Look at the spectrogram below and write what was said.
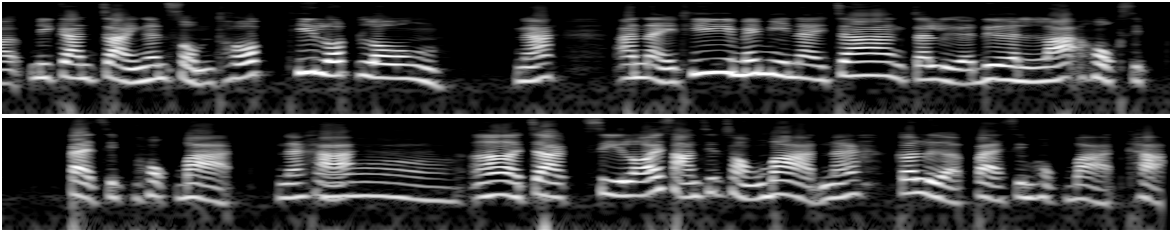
ามีการจ่ายเงินสมทบที่ลดลงนะอันไหนที่ไม่มีนายจ้างจะเหลือเดือนละ60 86 บาทนะคะอ๋อเออจาก 432 บาทนะก็เหลือ 86 บาทค่ะ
